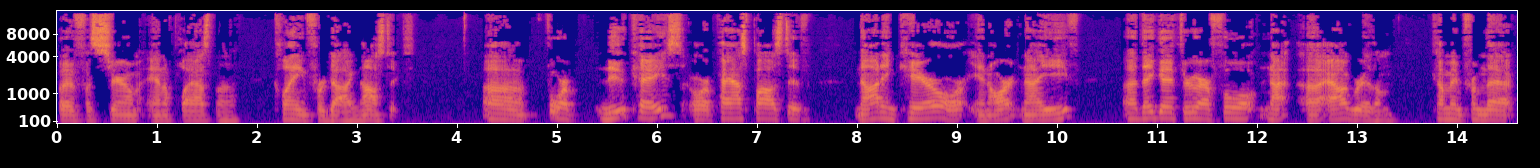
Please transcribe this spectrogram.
both a serum and a plasma claim for diagnostics. Uh, for a new case or a past positive not in care or in ART naive, uh, they go through our full uh, algorithm coming from that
